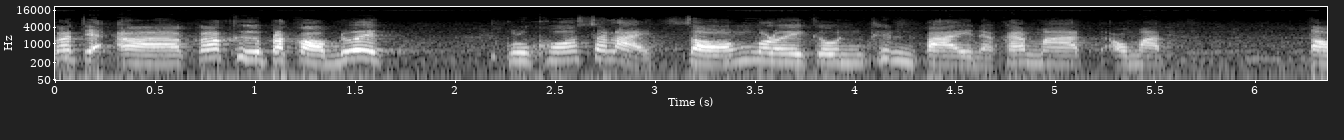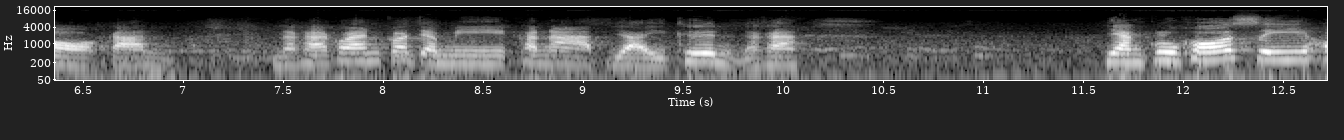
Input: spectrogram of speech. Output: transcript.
ก็จะก็คือประกอบด้วย กลูโคสเท่าไหร่2โมเลกุลขึ้นไปนะคะมาเอามาต่อกันนะคะเพราะฉะนั้นก็จะมีขนาดใหญ่ขึ้นนะคะ อย่างกลูโคส C6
